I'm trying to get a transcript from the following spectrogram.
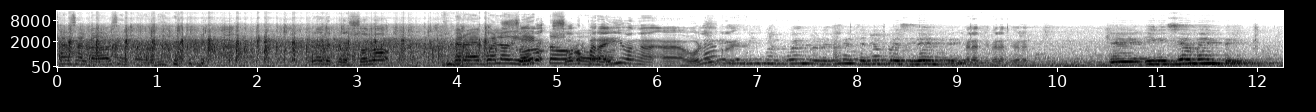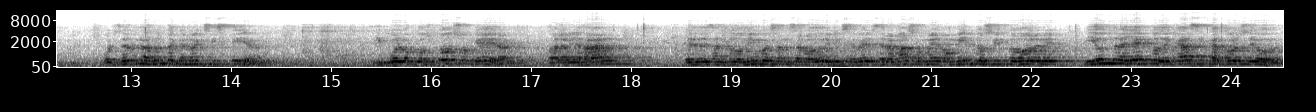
San Salvador, Santo Domingo. Espérate, pero solo, Pero es vuelo solo, directo. solo o- para ahí van a, a volar. En ese mismo encuentro le dije al señor presidente Espérate, espérate, espérate. que inicialmente, por ser una ruta que no existía, y por lo costoso que era para viajar desde Santo Domingo a San Salvador y viceversa, era más o menos 1.200 dólares y un trayecto de casi 14 horas.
